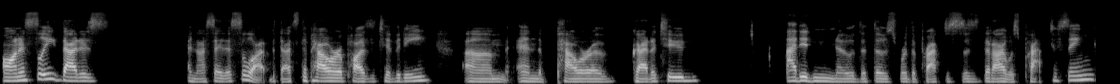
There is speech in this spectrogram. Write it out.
honestly, that is, and I say this a lot, but that's the power of positivity um, and the power of gratitude I didn't know that those were the practices that I was practicing,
